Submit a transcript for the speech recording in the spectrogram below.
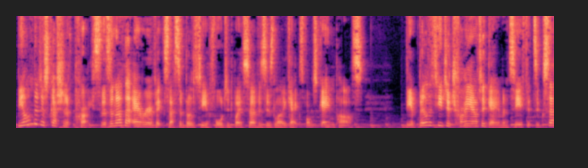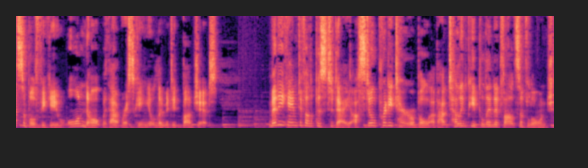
Beyond the discussion of price, there's another area of accessibility afforded by services like Xbox Game Pass the ability to try out a game and see if it's accessible for you or not without risking your limited budget. Many game developers today are still pretty terrible about telling people in advance of launch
